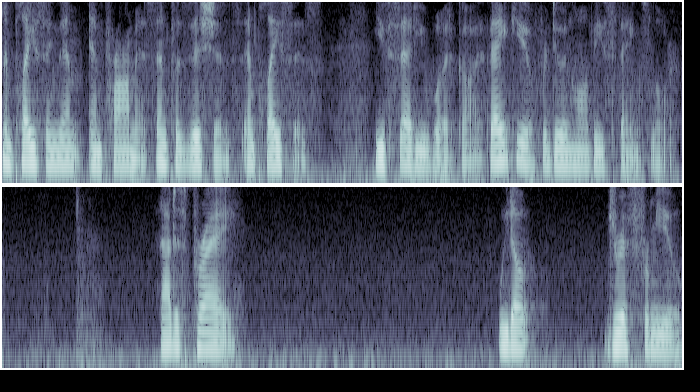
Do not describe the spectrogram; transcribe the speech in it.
and placing them in promise and positions and places you've said you would, God. Thank you for doing all these things, Lord. And I just pray we don't drift from you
